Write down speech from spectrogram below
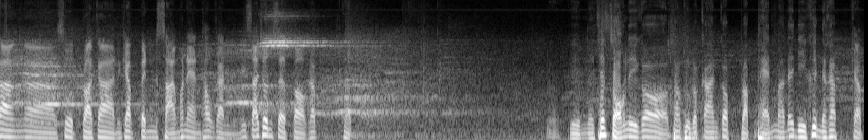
ทางอ่าสูตรปราการนะครับเป็น3คะแนนเท่ากันนิสายชนเสิร์ฟต่อครับเกมในเซต2นี่ก็ทางสูตรปราการก็ปรับแผนมาได้ดีขึ้นนะครับครับ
